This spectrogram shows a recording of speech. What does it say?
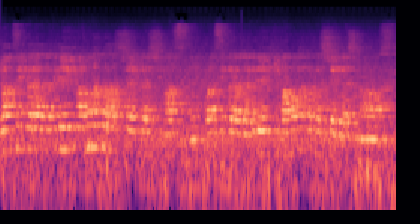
2番線からダビデ行きまもなく発車いたします2番線からダビデ行きまもなく発車いたします。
